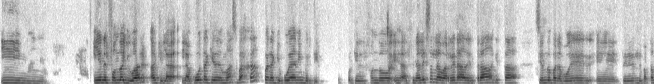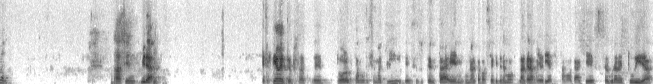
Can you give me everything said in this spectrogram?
y, y en el fondo ayudar a que la, la, cuota quede más baja para que puedan invertir. Porque en el fondo, eh, al final esa es la barrera de entrada que está siendo para poder eh, tener el departamento. Mira, efectivamente, eh, todo lo que estamos diciendo aquí eh, se sustenta en una capacidad que tenemos la gran mayoría que estamos acá, que es seguramente tu vida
